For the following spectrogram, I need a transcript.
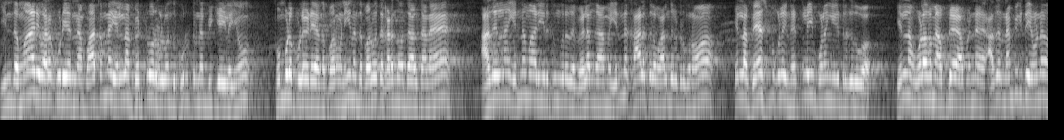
இந்த மாதிரி வரக்கூடிய நான் பார்த்தோம்னா எல்லாம் பெற்றோர்கள் வந்து குருட்டு நம்பிக்கையிலையும் பொம்பளை பிள்ளையுடைய அந்த பருவம் நீ அந்த பருவத்தை கடந்து வந்தால் தானே? அதெல்லாம் என்ன மாதிரி இருக்குங்கிறத விளங்காமல் என்ன காலத்தில் வாழ்ந்துக்கிட்டு இருக்கிறோம்? எல்லாம் ஃபேஸ்புக்லையும் நெட்லையும் புழங்கிக்கிட்டு இருக்குதுவோ? எல்லாம் உலகமே அப்படியே அப்படின்னு அதை நம்பிக்கிட்டு எவனோ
